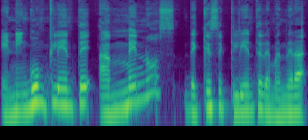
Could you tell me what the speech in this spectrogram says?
en ningún cliente, a menos de que ese cliente de manera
